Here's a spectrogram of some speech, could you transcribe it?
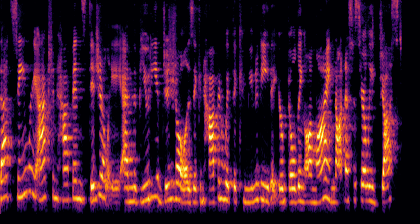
that same reaction happens digitally and the beauty of digital is it can happen with the community that you're building online not necessarily just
